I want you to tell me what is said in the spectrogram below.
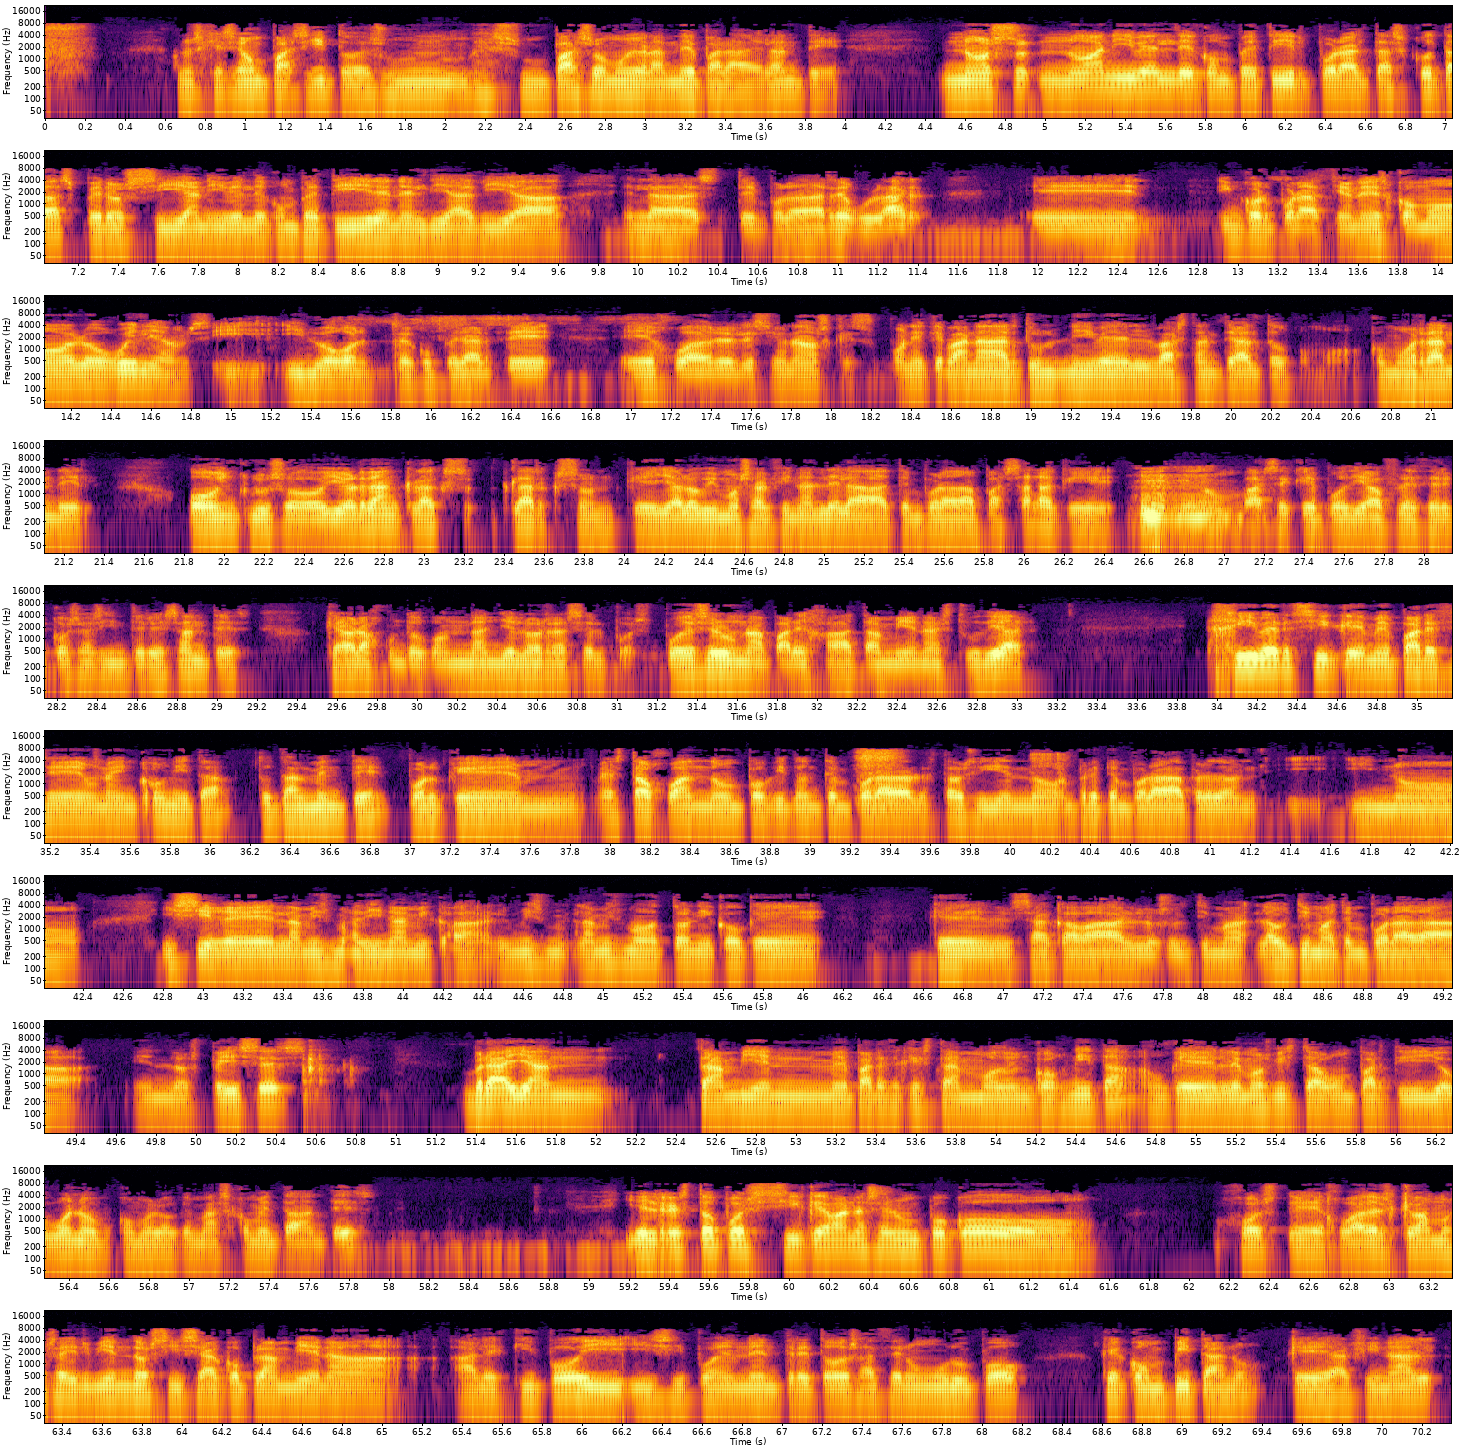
no es que sea un pasito, es un, es un paso muy grande para adelante. No, no a nivel de competir por altas cotas, pero sí a nivel de competir en el día a día en las temporadas regular. Eh, incorporaciones como los Williams y, y luego recuperarte eh, jugadores lesionados que supone que van a darte un nivel bastante alto como, como Randall o incluso Jordan Clarks- Clarkson que ya lo vimos al final de la temporada pasada que era un base que podía ofrecer cosas interesantes que ahora junto con D'Angelo Russell pues puede ser una pareja también a estudiar Hibbert sí que me parece una incógnita totalmente porque mm, ha estado jugando un poquito en temporada, lo he estado siguiendo en pretemporada, perdón, y, y no y sigue la misma dinámica, el mismo, la mismo tónico que, que sacaba los última, la última temporada en los Pacers. Brian también me parece que está en modo incógnita, aunque le hemos visto algún partidillo bueno, como lo que has comentado antes. Y el resto, pues sí que van a ser un poco eh, jugadores que vamos a ir viendo si se acoplan bien a- al equipo y, si pueden entre todos hacer un grupo que compita, ¿no? Que al final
